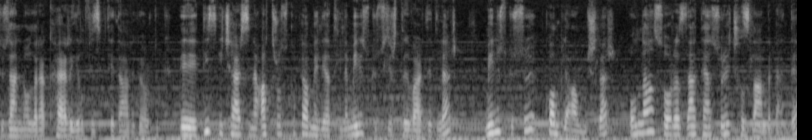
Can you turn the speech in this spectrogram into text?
Düzenli olarak her yıl fizik tedavi gördük. Ee, diz içerisine artroskopi ameliyatıyla menisküs yırtığı var dediler. Menisküsü komple almışlar. Ondan sonra zaten süreç hızlandı bende.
